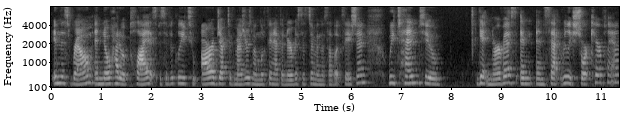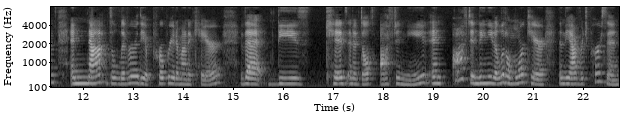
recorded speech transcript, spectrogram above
in this realm and know how to apply it specifically to our objective measures when looking at the nervous system and the subluxation, we tend to get nervous and, and set really short care plans and not deliver the appropriate amount of care that these kids and adults often need and often they need a little more care than the average person.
